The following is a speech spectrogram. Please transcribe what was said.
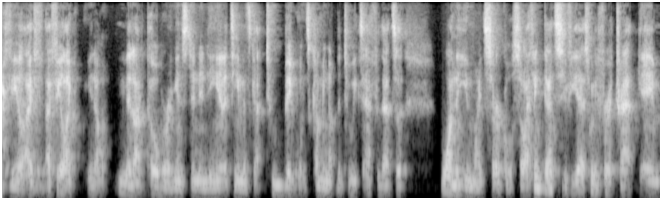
I feel I, I feel like you know mid October against an Indiana team that's got two big ones coming up the two weeks after that's a one that you might circle. So I think that's if you ask me for a trap game,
